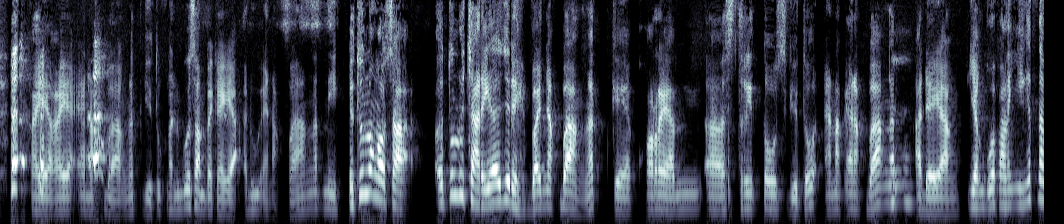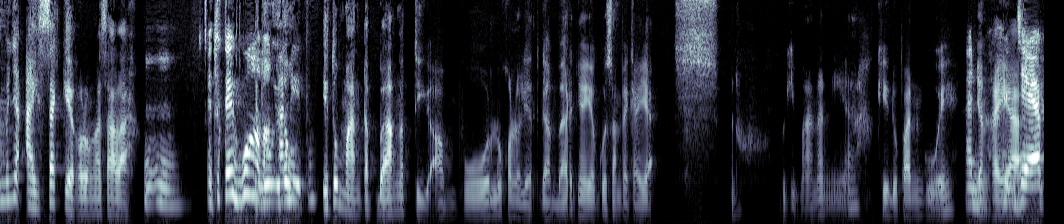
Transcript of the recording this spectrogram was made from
kayak kayak enak banget gitu kan. Gue sampai kayak aduh enak banget nih. Itu lo nggak usah itu lu cari aja deh. Banyak banget kayak Korean uh, street toast gitu. Enak-enak banget. Mm-mm. ada yang yang gue paling inget namanya Isaac ya kalau nggak salah. Mm-mm. Itu kayak gue gak itu makan itu itu. itu mantep banget sih Ya ampun lu kalau lihat gambarnya ya gue sampai kayak bagaimana nih ya kehidupan gue Aduh, yang kayak Jeb,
